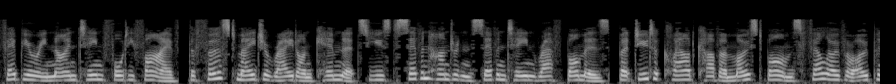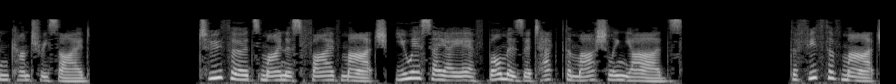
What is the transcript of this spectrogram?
February 1945, the first major raid on Chemnitz used 717 RAF bombers, but due to cloud cover most bombs fell over open countryside. Two-thirds minus 5 March, USAAF bombers attacked the marshalling yards. The 5th of March,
